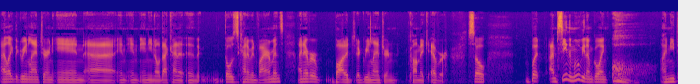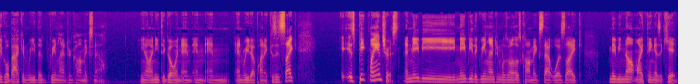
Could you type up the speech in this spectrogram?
I like the Green Lantern in uh, in, in in you know that kind of uh, those kind of environments. I never bought a, a Green Lantern comic ever. So, but I'm seeing the movie and I'm going, oh, I need to go back and read the Green Lantern comics now. You know, I need to go and and and and, and read up on it because it's like it's piqued my interest. And maybe maybe the Green Lantern was one of those comics that was like maybe not my thing as a kid,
